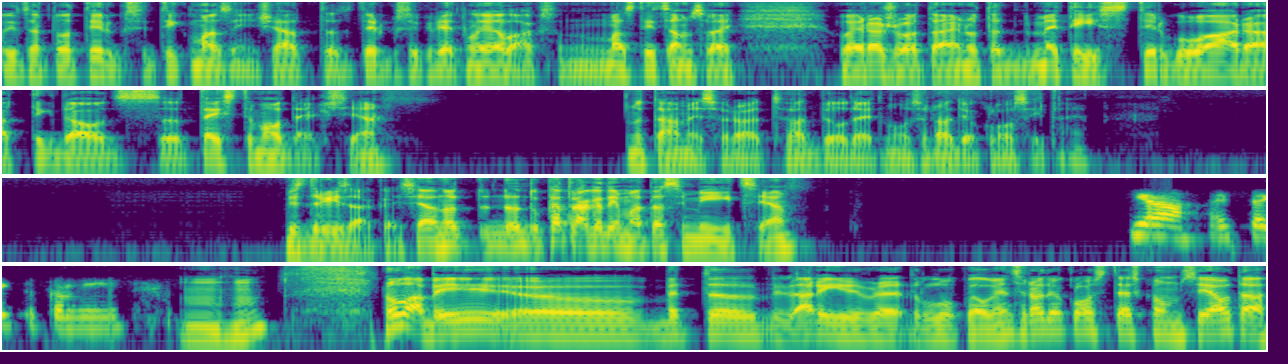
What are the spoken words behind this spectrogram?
līdz ar to tirgus ir tik maziņš. Jā, tirgus ir krietni lielāks un maz ticams, vai, vai ražotāji nu, metīs tirgu ārā tik daudz eh, testa modeļus. Jā. Nu, tā mēs varētu atbildēt mūsu radioklausītājiem. Visdrīzākais. Jā? Nu, nu, katrā gadījumā tas ir mīts. Jā? Jā, es teiktu, ka mīt. Mm -hmm. nu, labi, eh, bet eh, arī lūk, vēl viens radioklausītājs, ko mums jautā,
